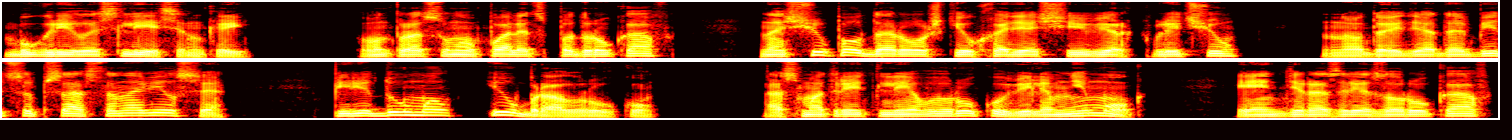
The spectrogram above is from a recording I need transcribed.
бугрилась лесенкой. Он просунул палец под рукав, нащупал дорожки, уходящие вверх к плечу, но, дойдя до бицепса, остановился, передумал и убрал руку. Осмотреть левую руку Вильям не мог. Энди разрезал рукав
